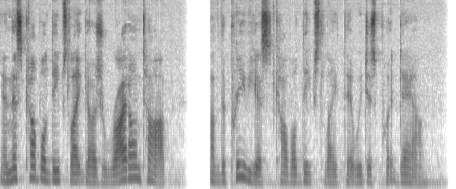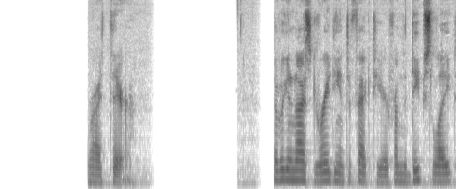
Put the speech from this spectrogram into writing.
And this cobbled deep slate goes right on top of the previous cobble deep slate that we just put down. Right there. So we get a nice gradient effect here from the deep slate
